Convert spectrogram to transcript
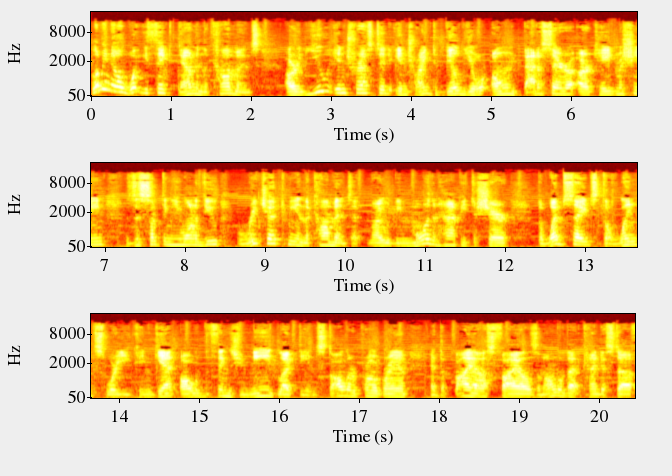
let me know what you think down in the comments. Are you interested in trying to build your own Batocera arcade machine? Is this something you want to do? Reach out to me in the comments. I would be more than happy to share the websites, the links where you can get all of the things you need, like the installer program and the BIOS files and all of that kind of stuff.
